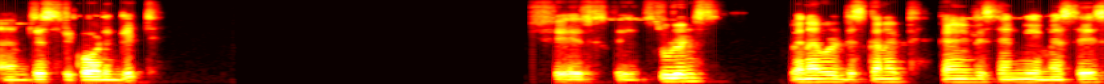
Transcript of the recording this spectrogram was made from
I'm just recording it. Share screen. Students, whenever disconnect, kindly send me a message.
